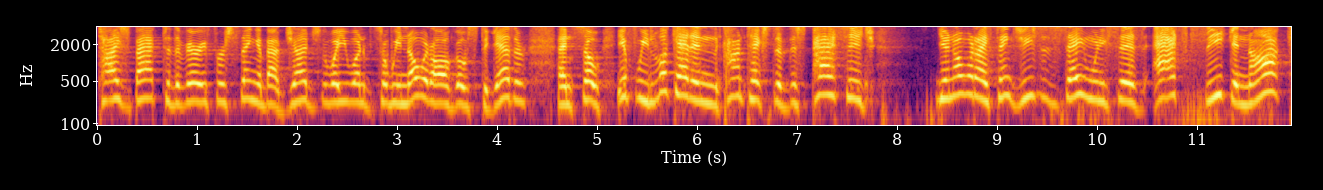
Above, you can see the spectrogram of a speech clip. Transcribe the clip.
ties back to the very first thing about judge the way you want to so we know it all goes together. And so if we look at it in the context of this passage you know what i think jesus is saying when he says ask seek and knock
